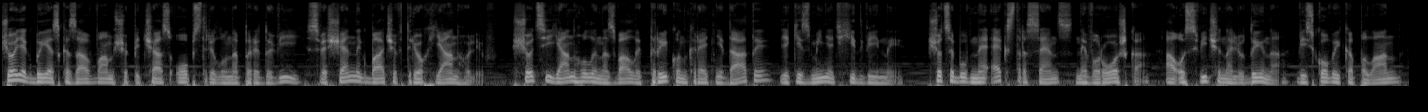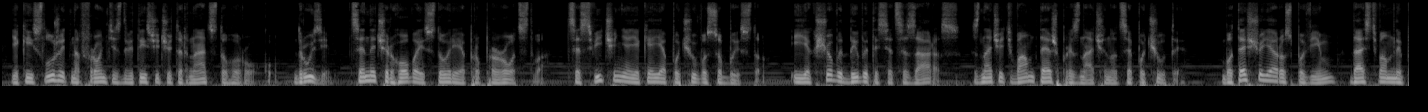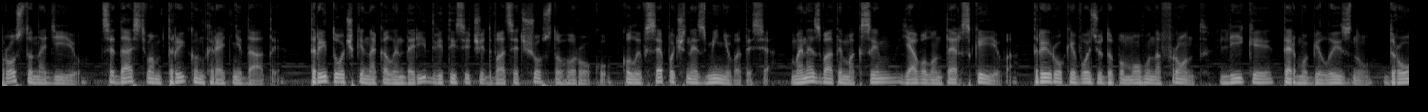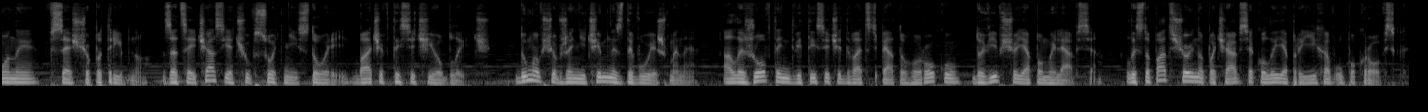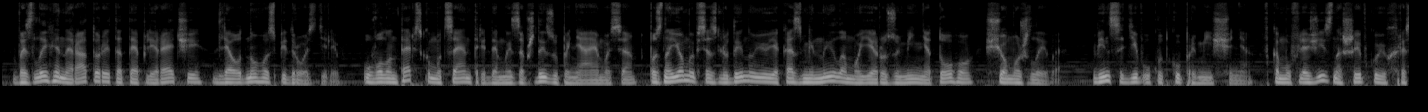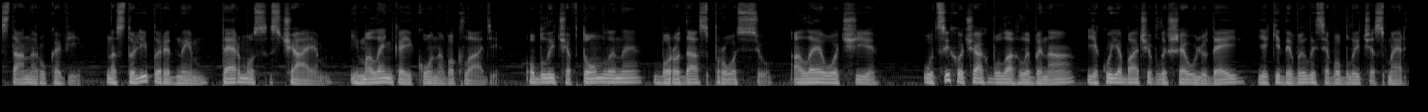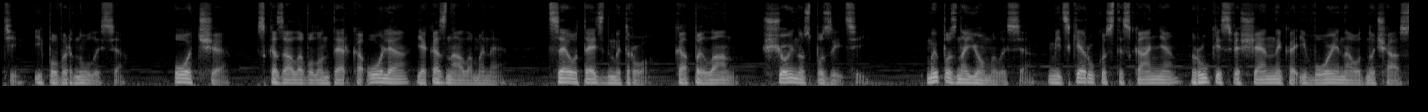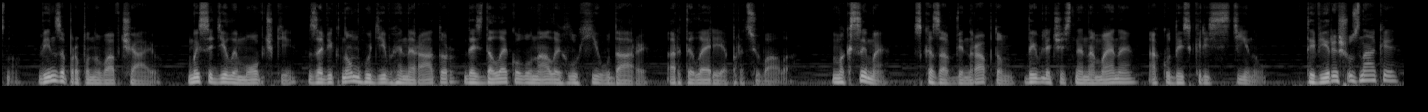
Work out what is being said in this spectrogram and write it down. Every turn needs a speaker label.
Speaker 1: Що, якби я сказав вам, що під час обстрілу на передовій священник бачив трьох янголів? Що ці янголи назвали три конкретні дати, які змінять хід війни? Що це був не екстрасенс, не ворожка, а освічена людина, військовий капелан, який служить на фронті з 2014 року. Друзі, це не чергова історія про пророцтва, це свідчення, яке я почув особисто. І якщо ви дивитеся це зараз, значить вам теж призначено це почути. Бо те, що я розповім, дасть вам не просто надію, це дасть вам три конкретні дати. Три точки на календарі 2026 року, коли все почне змінюватися. Мене звати Максим, я волонтер з Києва. Три роки возю допомогу на фронт: ліки, термобілизну, дрони, все, що потрібно. За цей час я чув сотні історій, бачив тисячі облич. Думав, що вже нічим не здивуєш мене. Але жовтень 2025 року довів, що я помилявся. Листопад щойно почався, коли я приїхав у Покровськ. Везли генератори та теплі речі для одного з підрозділів. У волонтерському центрі, де ми завжди зупиняємося, познайомився з людиною, яка змінила моє розуміння того, що можливе. Він сидів у кутку приміщення, в камуфляжі з нашивкою Христа на рукаві. На столі перед ним термос з чаєм і маленька ікона в окладі. Обличчя втомлене, борода з проссю, але очі у цих очах була глибина, яку я бачив лише у людей, які дивилися в обличчя смерті і повернулися. Отче, сказала волонтерка Оля, яка знала мене, це отець Дмитро, капелан, щойно з позицій. Ми познайомилися, міцьке рукостискання, руки священника і воїна одночасно. Він запропонував чаю. Ми сиділи мовчки, за вікном гудів генератор, десь далеко лунали глухі удари, артилерія працювала. Максиме, сказав він раптом, дивлячись не на мене, а кудись крізь стіну. Ти віриш у знаки?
